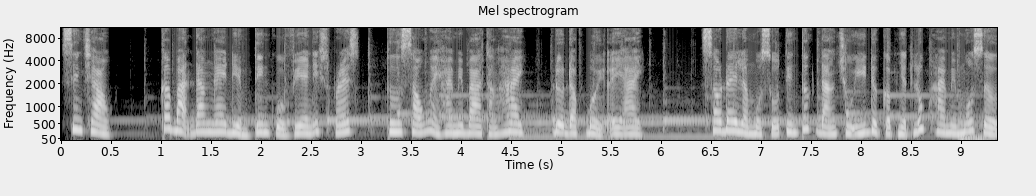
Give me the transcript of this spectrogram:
Xin chào, các bạn đang nghe điểm tin của VN Express thứ 6 ngày 23 tháng 2, được đọc bởi AI. Sau đây là một số tin tức đáng chú ý được cập nhật lúc 21 giờ.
